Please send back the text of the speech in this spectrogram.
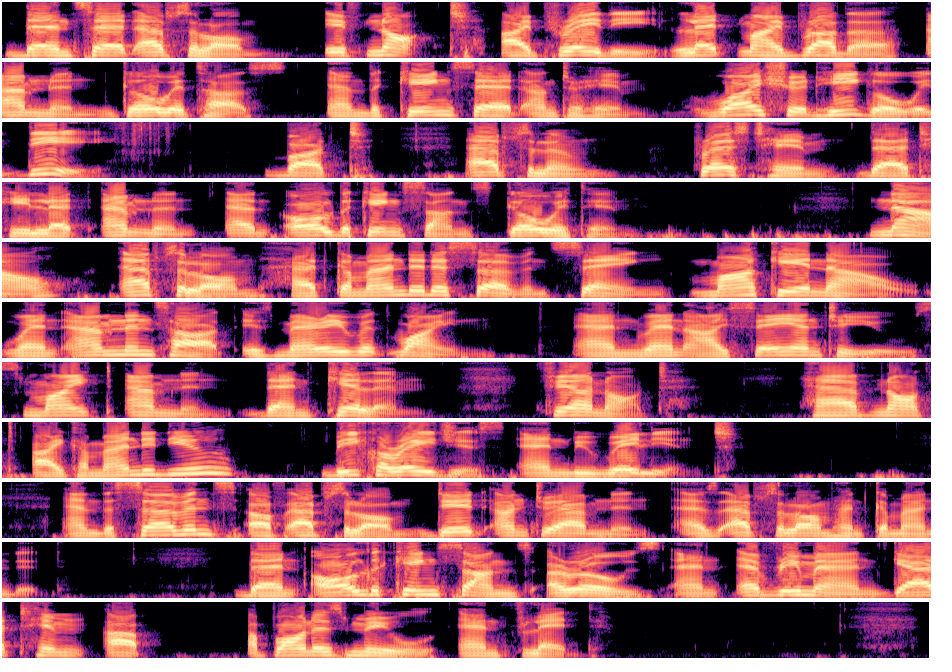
Then said Absalom, If not, I pray thee, let my brother Amnon go with us. And the king said unto him, Why should he go with thee? But Absalom pressed him that he let Amnon and all the king's sons go with him. Now Absalom had commanded his servants, saying, Mark ye now, when Amnon's heart is merry with wine, and when I say unto you, Smite Amnon, then kill him, fear not. Have not I commanded you? Be courageous and be valiant. And the servants of Absalom did unto Amnon as Absalom had commanded. Then all the king's sons arose, and every man gat him up upon his mule, and fled.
